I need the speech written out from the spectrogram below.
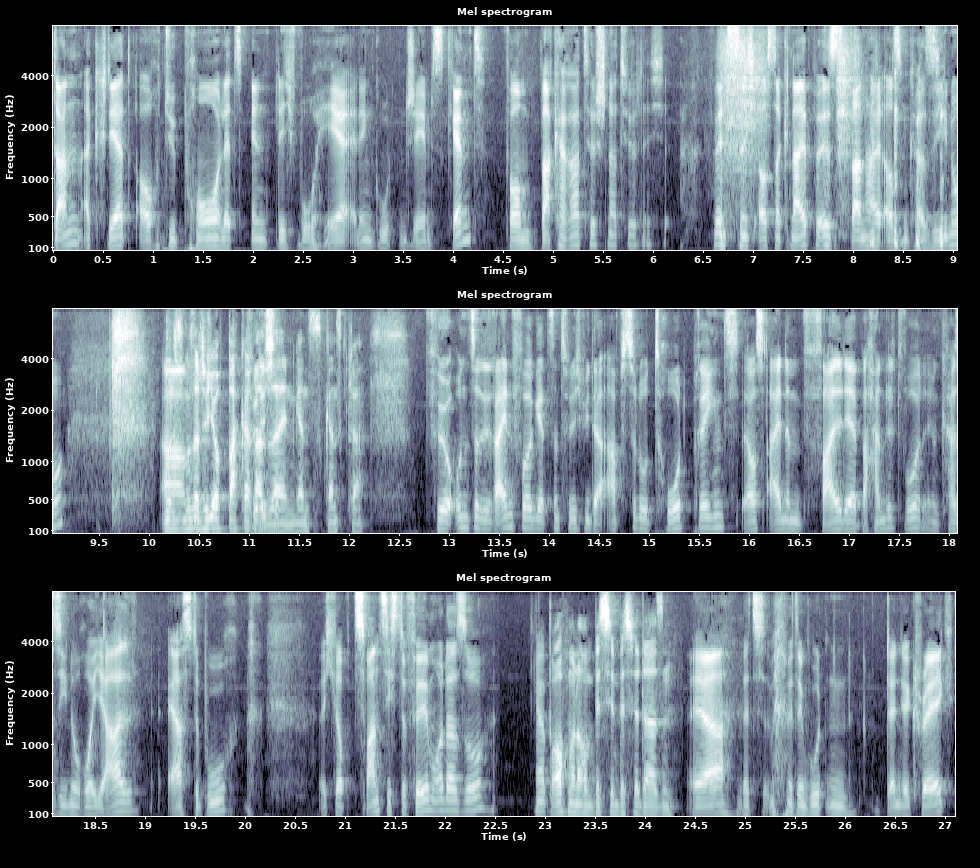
dann erklärt auch Dupont letztendlich, woher er den guten James kennt. Vom Baccarat-Tisch natürlich. Wenn es nicht aus einer Kneipe ist, dann halt aus dem Casino. Und es ähm, muss natürlich auch Baccarat sein, ganz, ganz klar. Für unsere Reihenfolge jetzt natürlich wieder absolut todbringend aus einem Fall, der behandelt wurde im Casino Royal erste Buch. Ich glaube, 20. Film oder so. Ja, brauchen wir noch ein bisschen, bis wir da sind. Ja, mit, mit dem guten Daniel Craig.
